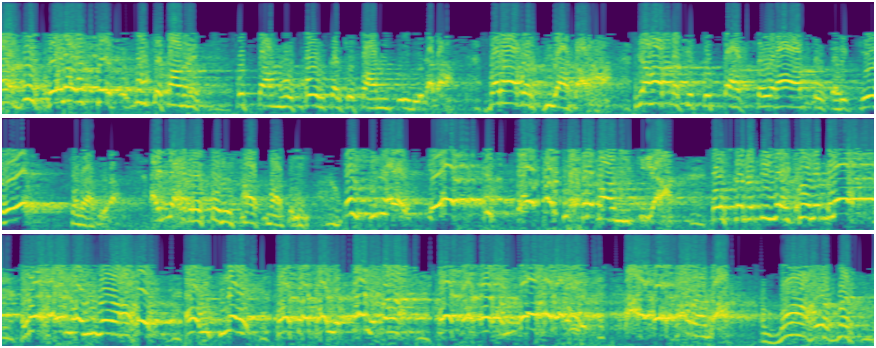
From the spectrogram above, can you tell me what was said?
منہ کھولا اس کے، منہ کے سامنے۔ کتا منہ کھول کر کے پانی پینے لگا۔ برابر پلاتا رہا۔ یہاں تک کہ کتا تیراک ہو کر کے چلا گیا۔ اللہ رسول ساتھ ماتے اس نے ایک کتے پر پانی کیا۔ تو اس کا نتیجہ ایسا نکلا رحم اللہ ہو۔ اس نے اللہ اکبر،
